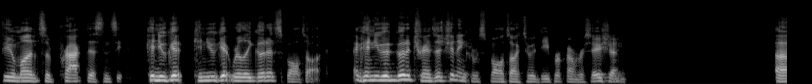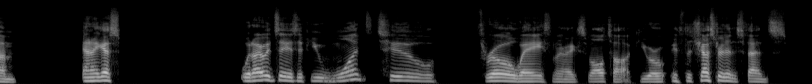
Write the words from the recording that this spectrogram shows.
few months of practice and see can you get can you get really good at small talk? And can you get good at transitioning from small talk to a deeper conversation? Um and I guess what I would say is if you want to throw away something like small talk. You are it's the Chesterton's fence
